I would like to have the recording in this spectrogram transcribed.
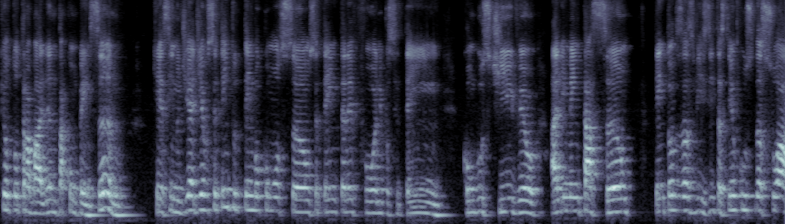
que eu estou trabalhando está compensando? Que assim, no dia a dia você tem tudo, tem locomoção, você tem telefone, você tem combustível, alimentação, tem todas as visitas, tem o custo da sua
